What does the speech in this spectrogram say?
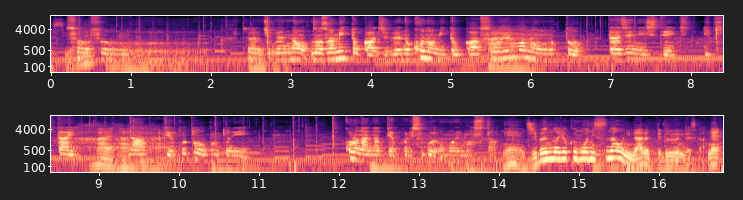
ですよね。そうそう自分の望みとか自分の好みとかそういうものをもっと大事にしていきいきたいなっていうことを本当にコロナになってやっぱりすごい思いました。ね自分の欲望に素直になるって部分ですかね。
